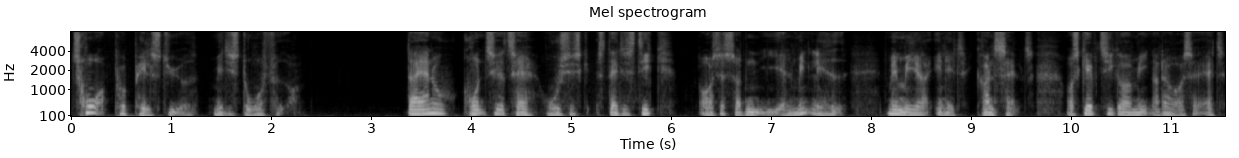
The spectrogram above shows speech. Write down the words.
tror på pelsdyret med de store fødder. Der er nu grund til at tage russisk statistik, også sådan i almindelighed, med mere end et grænsalt. Og skeptikere mener der også, at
